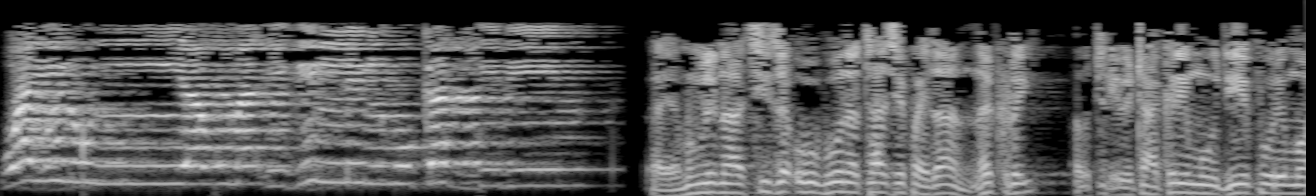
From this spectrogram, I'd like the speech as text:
ويل يومئذ للمكذبين ایا موږ له ناچیزه اوبونه تاسو پیدا نکړی او تری وټاکلی مو دی پورې مو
